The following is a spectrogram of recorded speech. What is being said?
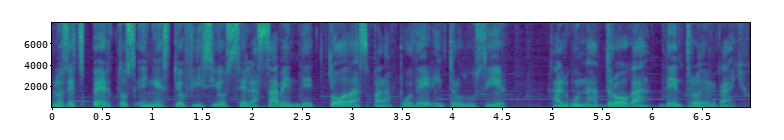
los expertos en este oficio se la saben de todas para poder introducir alguna droga dentro del gallo,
